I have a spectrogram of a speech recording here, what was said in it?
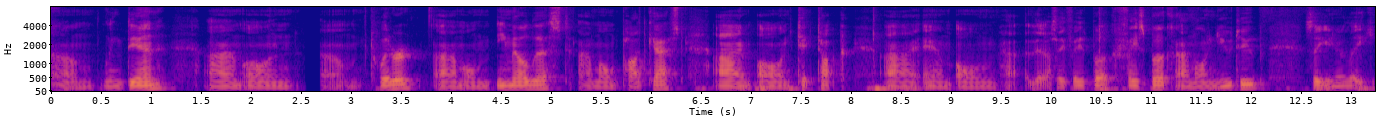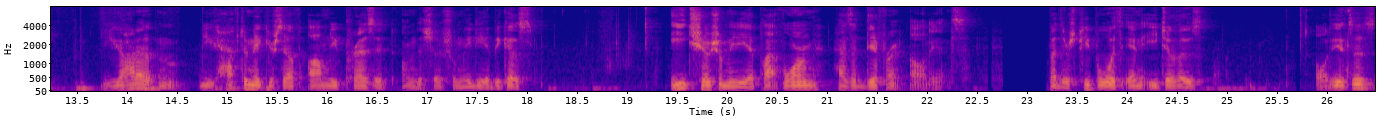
um, LinkedIn, I'm on um, Twitter, I'm on email list, I'm on podcast, I'm on TikTok, I am on did I say Facebook? Facebook, I'm on YouTube. So you know, like you gotta you have to make yourself omnipresent on the social media because each social media platform has a different audience. But there's people within each of those audiences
